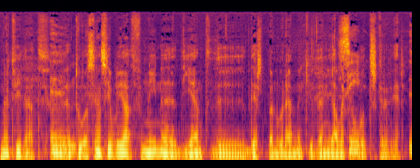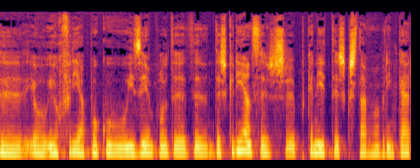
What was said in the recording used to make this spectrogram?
Natividade, uh, a tua sensibilidade feminina diante de, deste panorama que o Daniel sim, acabou de descrever. Uh, eu, eu, referi há pouco o exemplo de, de, das crianças pequenitas que estavam a brincar,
